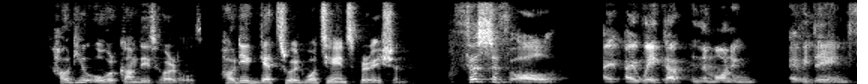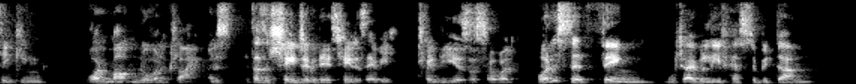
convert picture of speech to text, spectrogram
how do you overcome these hurdles? How do you get through it? What's your inspiration? First of all, I, I wake up in the morning every day and thinking, what mountain do I want to climb? And it doesn't change every day. It changes every 20 years or so. But what is the thing which I believe has to be done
